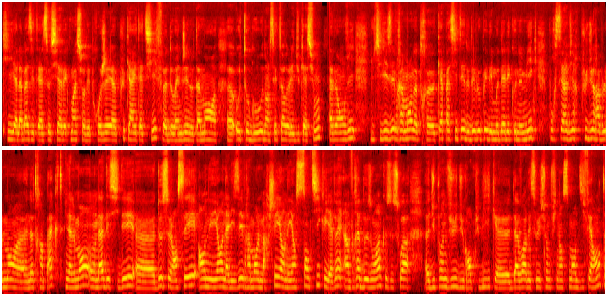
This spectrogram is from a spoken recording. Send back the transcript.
qui à la base était associé avec moi sur des projets plus caritatifs, d'ONG notamment au Togo, dans le secteur de l'éducation, avait envie d'utiliser vraiment notre capacité de développer des modèles économiques pour servir plus durablement notre impact. Finalement, on a décidé de se lancer en ayant analysé vraiment le marché, en ayant senti qu'il y avait un vrai besoin, que ce soit euh, du point de vue du grand public, euh, d'avoir des solutions de financement différentes,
